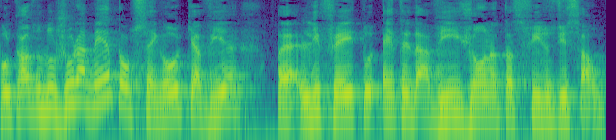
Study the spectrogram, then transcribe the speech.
por causa do juramento ao Senhor que havia é, lhe feito entre Davi e Jonatas, filhos de Saul.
